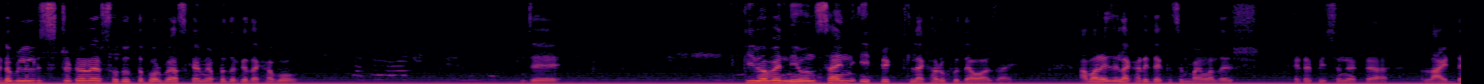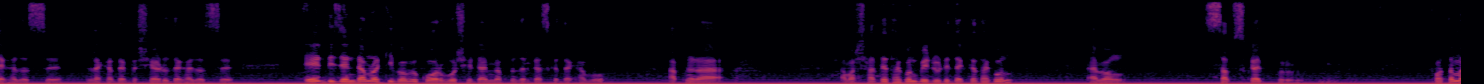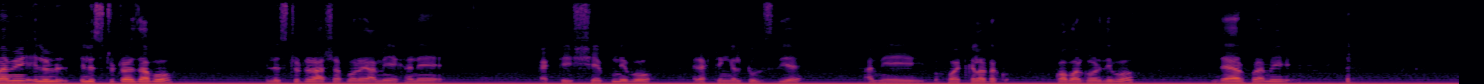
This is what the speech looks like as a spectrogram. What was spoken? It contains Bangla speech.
অ্যাডোবি ইলাস্ট্রেটরের চতুর্থ পর্বে আজকে আমি আপনাদেরকে দেখাবো যে কীভাবে নিউন সাইন ইফেক্ট লেখার উপর দেওয়া যায়। আমার এই যে লেখাটি দেখতেছেন বাংলাদেশ, এটার পিছনে একটা লাইট দেখা যাচ্ছে, লেখাতে একটা শ্যাডো দেখা যাচ্ছে। এই ডিজাইনটা আমরা কীভাবে করব সেটা আমি আপনাদের কাছে দেখাবো। আপনারা আমার সাথে থাকুন, ভিডিওটি দেখতে থাকুন এবং সাবস্ক্রাইব করুন। প্রথমে আমি ইলিস্ট্রেটরে যাব। ইলিস্ট্রেটরে আসার পরে আমি এখানে একটি শেপ নেব রেক্টেঙ্গেল টুলস দিয়ে। আমি এই হোয়াইট কালারটা কভার করে দিব। দেওয়ার পর আমি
